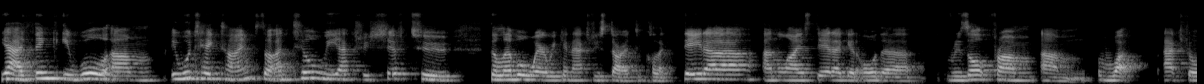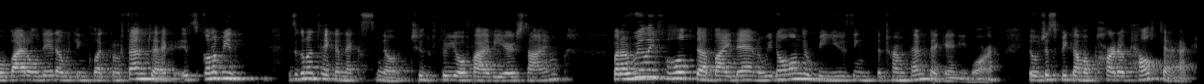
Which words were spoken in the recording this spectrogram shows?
yeah, I think it will um, it will take time. So until we actually shift to the level where we can actually start to collect data, analyze data, get all the result from um, from what actual vital data we can collect from Femtech, it's going to be it's to take a next you know two three or five years time. But I really hope that by then we no longer be using the term femtech anymore. It will just become a part of health tech,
